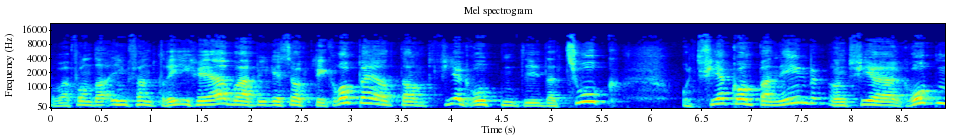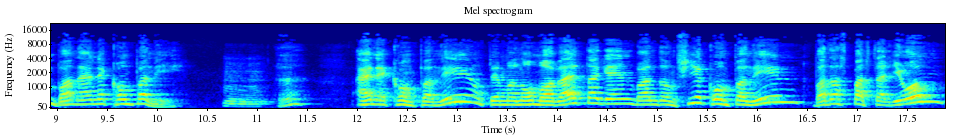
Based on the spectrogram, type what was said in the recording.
Aber von der Infanterie her war, wie gesagt, die Gruppe und dann vier Gruppen, die der Zug und vier Kompanien und vier Gruppen waren eine Kompanie. Ja? Eine Kompanie und wenn wir nochmal weitergehen, waren dann vier Kompanien, war das Bataillon,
